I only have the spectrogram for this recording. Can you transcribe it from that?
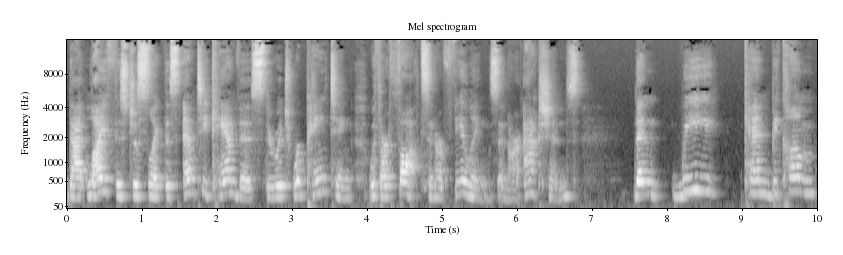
that life is just like this empty canvas through which we're painting with our thoughts and our feelings and our actions, then we can become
